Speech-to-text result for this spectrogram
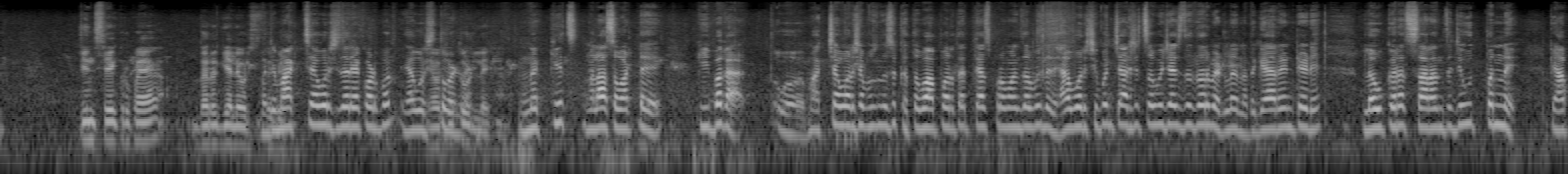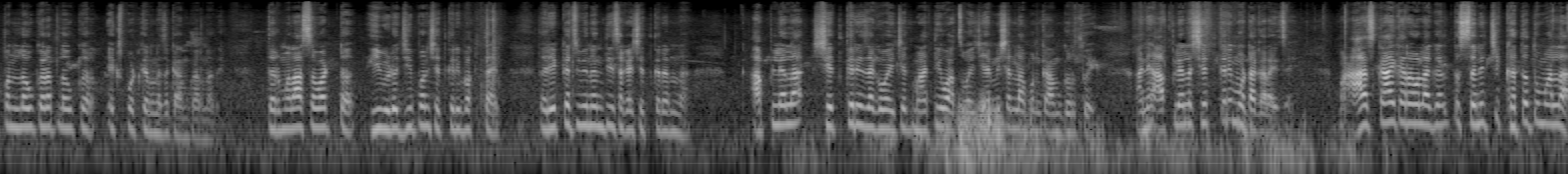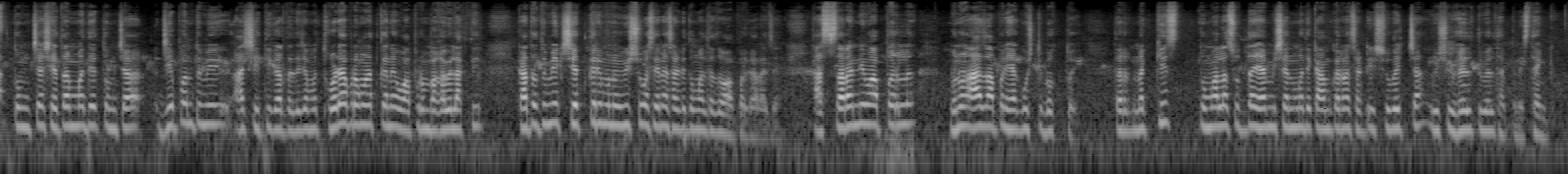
तीनशे एक रुपया दर गेल्या वर्षी म्हणजे मागच्या वर्षीचा रेकॉर्ड पण या वर्षी तोडला तोडलंय. नक्कीच मला असं वाटतंय की बघा मागच्या वर्षापासून जसं खतं वापरतात त्याचप्रमाणे जर बघितलं ह्या वर्षी पण चारशे चव्वेचाळीस दर भेटला ना तर गॅरंटेड आहे लवकरच सारांचं जे उत्पन्न आहे की आपण लवकरात लवकर एक्सपोर्ट करण्याचं काम करणार आहे. तर मला असं वाटतं ही व्हिडिओ जी पण शेतकरी बघतायत तर एकच विनंती सगळ्या शेतकऱ्यांना. आपल्याला शेतकरी जगवायचे आहेत, माती वाचवायची या मिशनला आपण काम करतोय. आणि आपल्याला शेतकरी मोठा करायचा आहे. मग आज काय करावं लागेल? तर सनेजची खतं तुम्हाला तुमच्या शेतामध्ये तुमच्या जे पण तुम्ही आज शेती करता त्याच्यामध्ये थोड्या प्रमाणात का नाही वापरून बघावे लागतील? का तर तुम्ही एक शेतकरी म्हणून विश्वास येण्यासाठी तुम्हाला त्याचा वापर करायचा आहे. आज सरांनी वापरलं म्हणून आज आपण ह्या गोष्टी बघतोय. तर नक्कीच तुम्हाला सुद्धा ह्या मिशनमध्ये काम करण्यासाठी शुभेच्छा. Wish you health wealth happiness thank you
